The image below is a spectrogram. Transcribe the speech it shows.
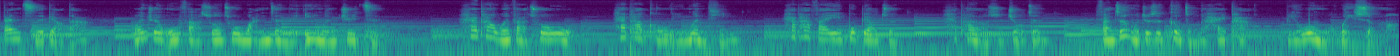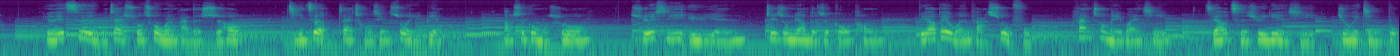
单词表达。完全无法说出完整的英文句子，害怕文法错误，害怕口音问题，害怕发音不标准，害怕老师纠正，反正我就是各种的害怕。别问我为什么。有一次我在说错文法的时候，急着再重新说一遍，老师跟我说：“学习语言最重要的是沟通，不要被文法束缚。犯错没关系，只要持续练习就会进步。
